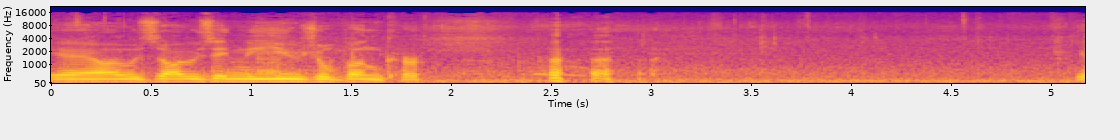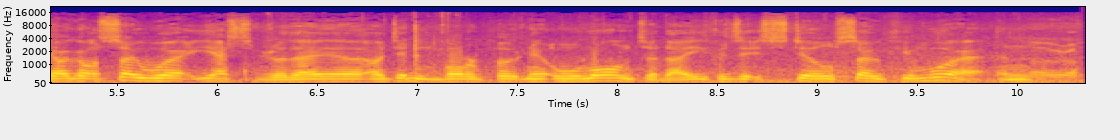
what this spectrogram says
Yeah, I was I was in the usual bunker. yeah, I got so wet yesterday. Uh, I didn't bother putting it all on today because it's still soaking wet, and Oh, right.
